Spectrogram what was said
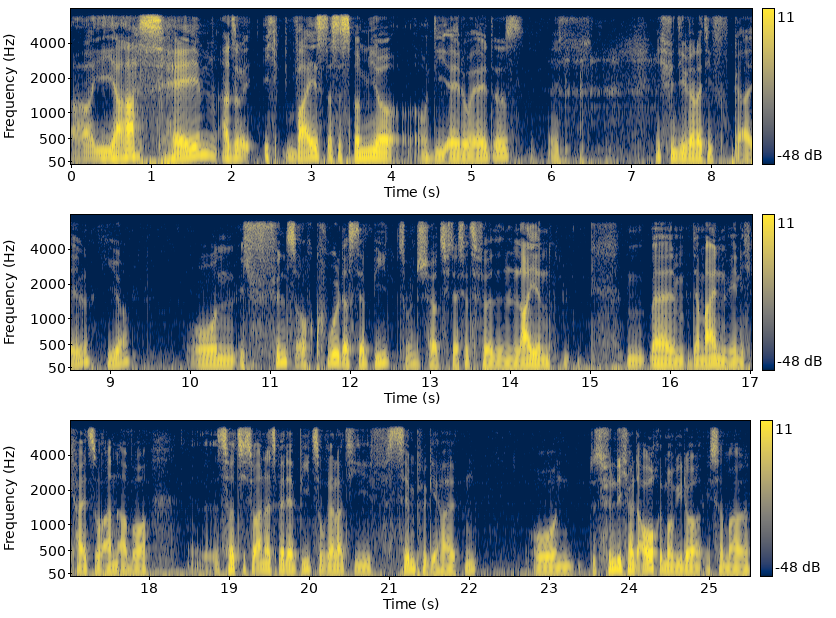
Ah, ja, same. Also ich weiß, dass es bei mir die 808 ist. Ich, ich finde die relativ geil hier. Und ich finde es auch cool, dass der Beat, zumindest hört sich das jetzt für den Laien äh, der meinen Wenigkeit so an, aber es hört sich so an, als wäre der Beat so relativ simpel gehalten. Und das finde ich halt auch immer wieder, ich sag mal,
